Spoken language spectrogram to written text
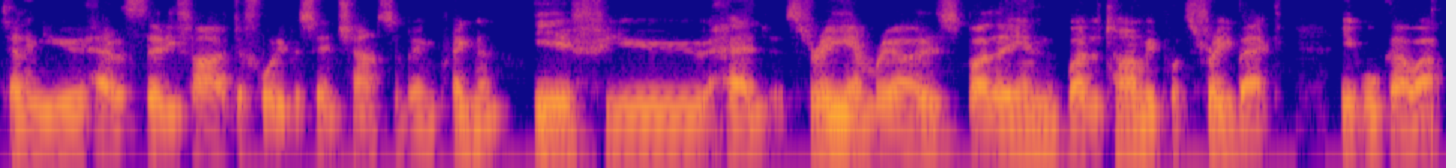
telling you you have a 35 to 40% chance of being pregnant. If you had three embryos, by the end, by the time we put three back, it will go up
